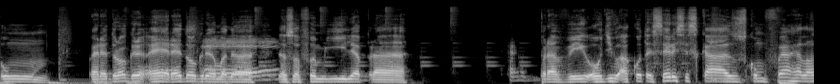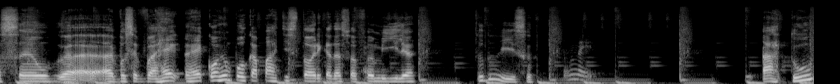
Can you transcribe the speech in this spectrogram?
um heredograma, heredograma é. da, da sua família para para ver onde aconteceram esses casos, como foi a relação, você recorre um pouco à parte histórica da sua família, tudo isso. Isso mesmo. Arthur?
